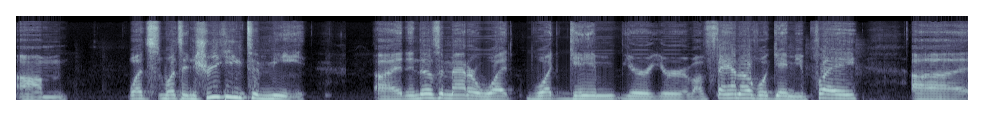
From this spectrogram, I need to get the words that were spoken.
um, what's what's intriguing to me, uh, and it doesn't matter what what game you're you're a fan of, what game you play, uh,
